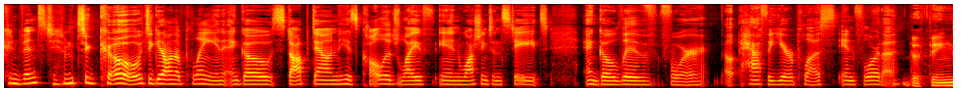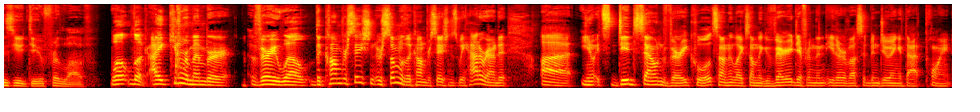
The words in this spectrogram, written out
convinced him to go to get on a plane and go stop down his college life in Washington state and go live for uh, half a year plus in Florida. The things you do for love. Well, look, I can remember very well the conversation or some of the conversations we had around it. Uh, you know, it did sound very cool. It sounded like something very different than either of us had been doing at that point.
